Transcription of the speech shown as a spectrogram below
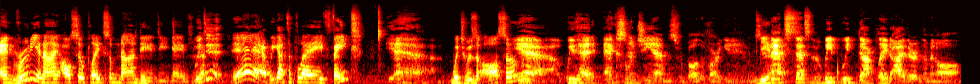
And Rudy and I also played some non D and D games. We got- did. Yeah, we got to play Fate, Yeah. which was awesome. Yeah. We had excellent GMs for both of our games. Yes. And that's that's we we not played either of them at all.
